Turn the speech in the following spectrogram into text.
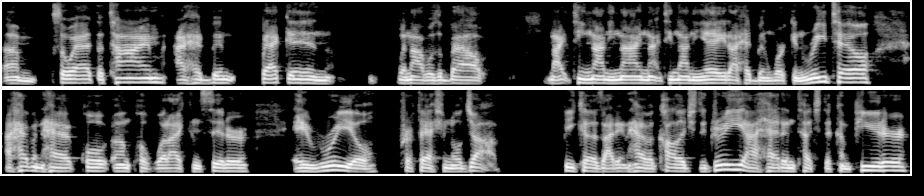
Um, so, at the time, I had been back in when I was about 1999, 1998, I had been working retail. I haven't had quote unquote what I consider a real professional job because I didn't have a college degree. I hadn't touched a computer.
